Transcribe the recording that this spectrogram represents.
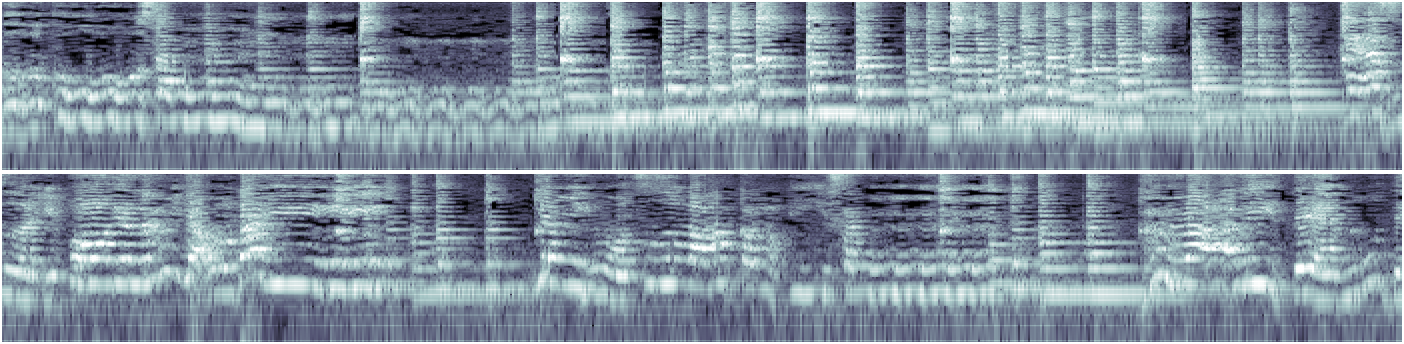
不过声。养育子娃到边生。哪里的牡丹？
